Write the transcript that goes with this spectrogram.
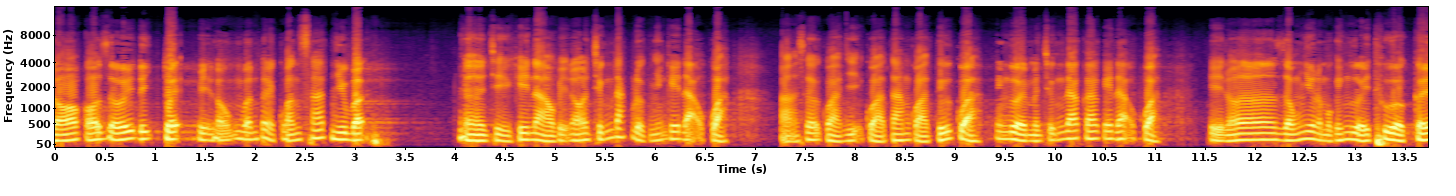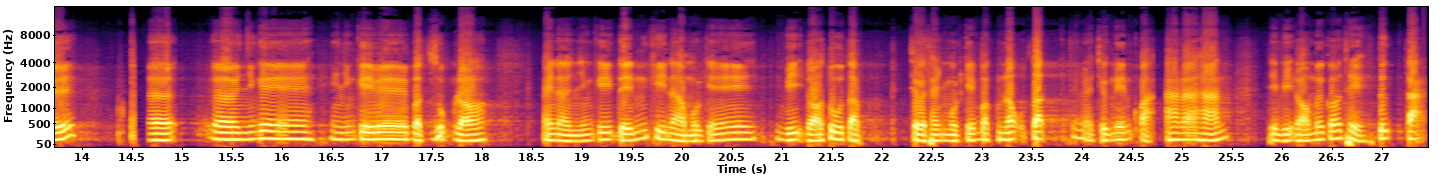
đó có giới định tuệ vị đó cũng vẫn phải quan sát như vậy. Ờ, chỉ khi nào vị đó chứng đắc được những cái đạo quả à, sơ quả nhị quả tam quả tứ quả cái người mà chứng đắc các cái đạo quả thì nó giống như là một cái người thừa kế uh, uh, những cái những cái vật dụng đó hay là những cái đến khi nào một cái vị đó tu tập trở thành một cái bậc nậu tận tức là chứng đến quả a la hán thì vị đó mới có thể tự tại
